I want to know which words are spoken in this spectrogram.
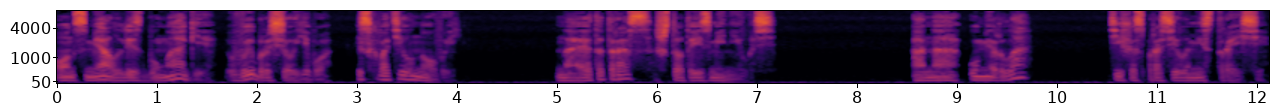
Он смял лист бумаги, выбросил его и схватил новый. На этот раз что-то изменилось. «Она умерла?» — тихо спросила мисс Трейси.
